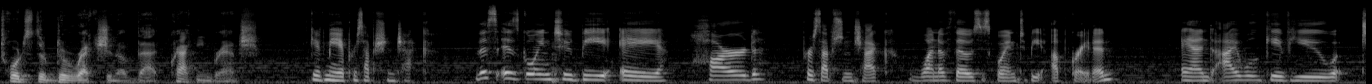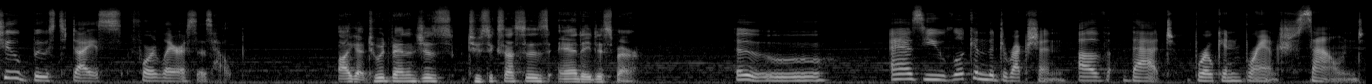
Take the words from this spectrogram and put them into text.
towards the direction of that cracking branch. Give me a perception check. This is going to be a hard perception check. One of those is going to be upgraded. And I will give you two boost dice for Laris's help. I got two advantages, two successes, and a despair. Oh. As you look in the direction of that broken branch sound,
